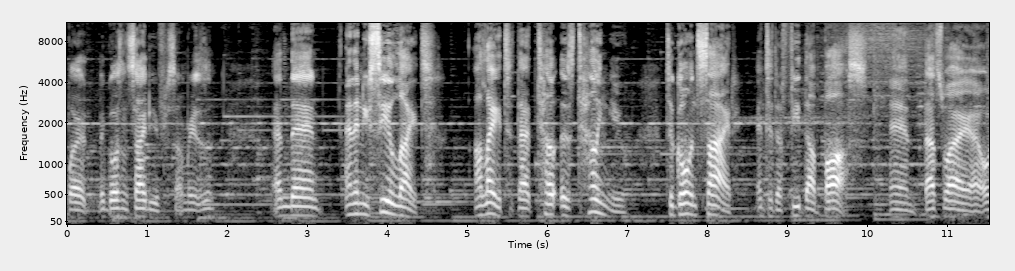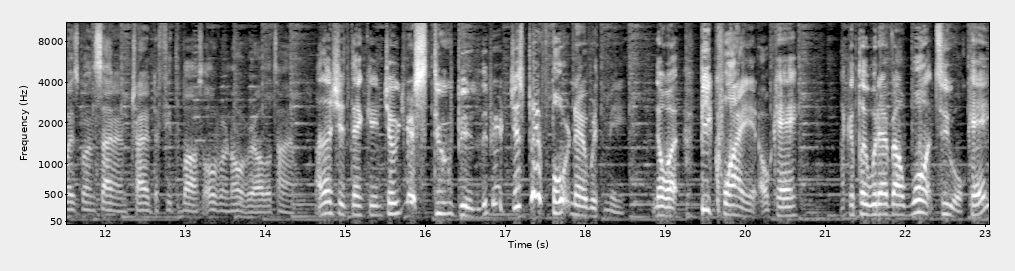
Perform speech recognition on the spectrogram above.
but it goes inside you for some reason. And then and then you see a light, a light that tell is telling you to go inside and to defeat that boss. And that's why I always go inside and try to defeat the boss over and over all the time. I know you're thinking, Joe, you're stupid. Just play Fortnite with me. You know what? Be quiet, okay? I can play whatever I want to, okay?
